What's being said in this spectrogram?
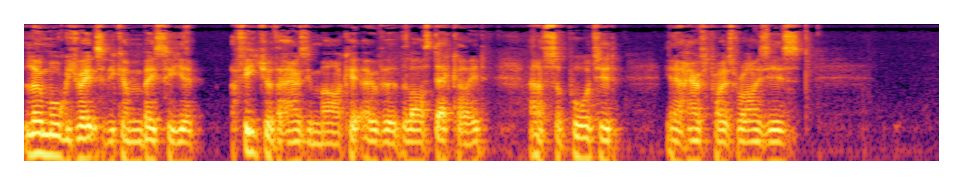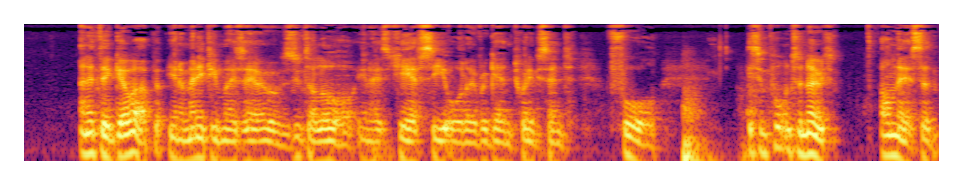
Low mortgage rates have become basically a a feature of the housing market over the last decade and have supported, you know, house price rises. And if they go up, you know, many people may say, oh, Zuta law, you know, it's GFC all over again, 20% fall. It's important to note on this that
